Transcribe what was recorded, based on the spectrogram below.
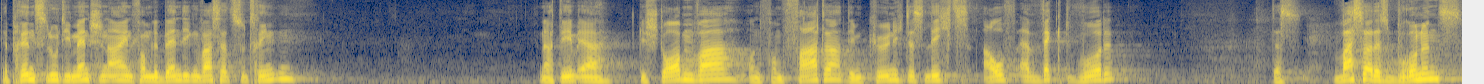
Der Prinz lud die Menschen ein, vom lebendigen Wasser zu trinken. Nachdem er gestorben war und vom Vater, dem König des Lichts, auferweckt wurde, das Wasser des Brunnens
